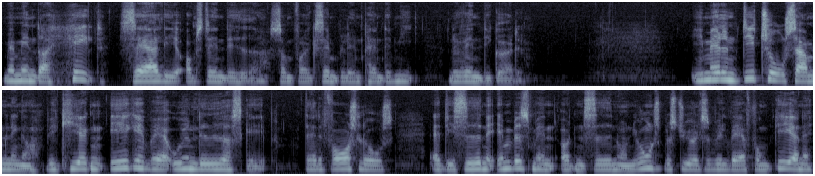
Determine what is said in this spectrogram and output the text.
medmindre helt særlige omstændigheder, som for eksempel en pandemi, nødvendiggør det. Imellem de to samlinger vil kirken ikke være uden lederskab, da det foreslås, at de siddende embedsmænd og den siddende unionsbestyrelse vil være fungerende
